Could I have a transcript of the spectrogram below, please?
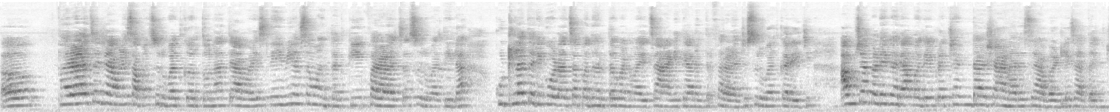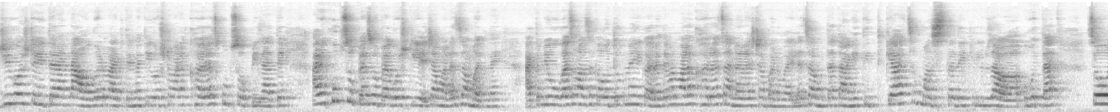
फराळाचं ज्यावेळेस आपण सुरुवात करतो ना त्यावेळेस नेहमी असं म्हणतात की फराळाच्या सुरुवातीला कुठला तरी गोडाचा पदार्थ बनवायचा आणि त्यानंतर फराळाची सुरुवात करायची. आमच्याकडे घरामध्ये प्रचंड अशा अनारसे आवडले जातात. जी गोष्ट इतरांना अवघड वाटते ना ती गोष्ट मला खरंच खूप सोपी जाते आणि खूप सोप्या सोप्या गोष्टी आहे ज्या मला जमत नाही. आता मी उगाच माझं कौतुक नाही करत आहे पण मला खरंच अनारसच्या बनवायला जमतात आणि तितक्याच मस्त देखील जा- होतात. सो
